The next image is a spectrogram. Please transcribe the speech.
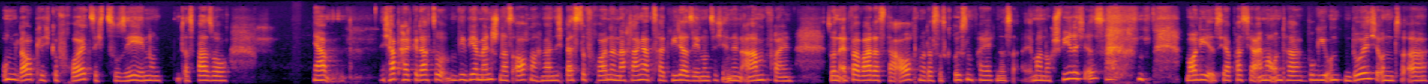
unglaublich gefreut, sich zu sehen und das war so ja, ich habe halt gedacht, so wie wir Menschen das auch machen, wenn sich beste Freunde nach langer Zeit wiedersehen und sich in den Arm fallen. So in etwa war das da auch, nur dass das Größenverhältnis immer noch schwierig ist. Molly ist ja, passt ja einmal unter Boogie unten durch und äh,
